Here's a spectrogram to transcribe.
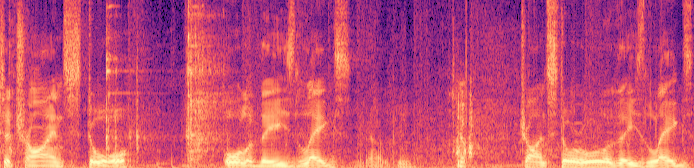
to try and store all of these legs. Yep. Try and store all of these legs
